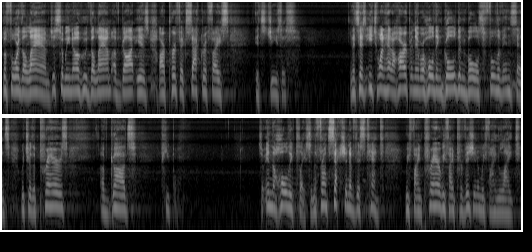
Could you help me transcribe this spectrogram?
before the Lamb, just so we know who the Lamb of God is, our perfect sacrifice. It's Jesus. And it says each one had a harp and they were holding golden bowls full of incense, which are the prayers of God's people. So, in the holy place, in the front section of this tent, we find prayer, we find provision, and we find light.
